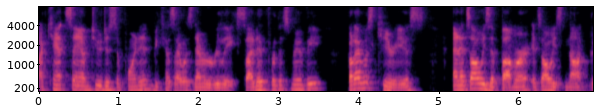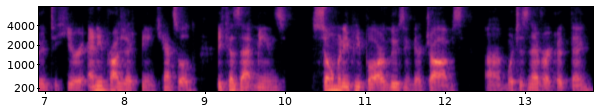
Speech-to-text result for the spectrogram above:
I can't say I'm too disappointed because I was never really excited for this movie, but I was curious. And it's always a bummer. It's always not good to hear any project being canceled because that means so many people are losing their jobs, um, which is never a good thing.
